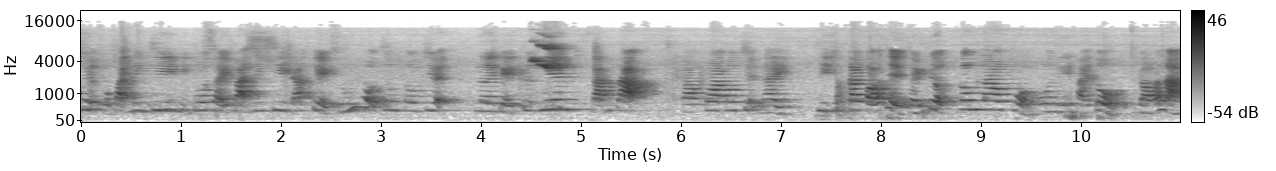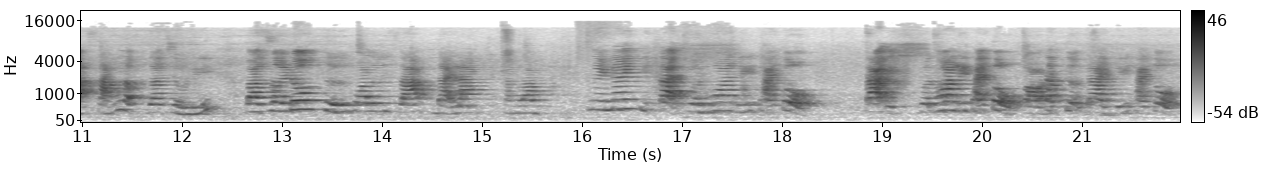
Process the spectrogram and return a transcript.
chuyện của bạn Linh Chi thì cô thấy bạn Linh Chi đã kể đúng nội dung câu chuyện, lời kể tự nhiên, sáng tạo. Và qua câu chuyện này thì chúng ta có thể thấy được công lao của vua Lý Thái Tổ đó là sáng lập ra triều Lý và rời đô từ Hoa Lư giá Đại La, Thăng Long. Ngày nay thì tại vườn hoa Lý Thái Tổ, tại vườn hoa Lý Thái Tổ có đặt tượng đài Lý Thái Tổ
